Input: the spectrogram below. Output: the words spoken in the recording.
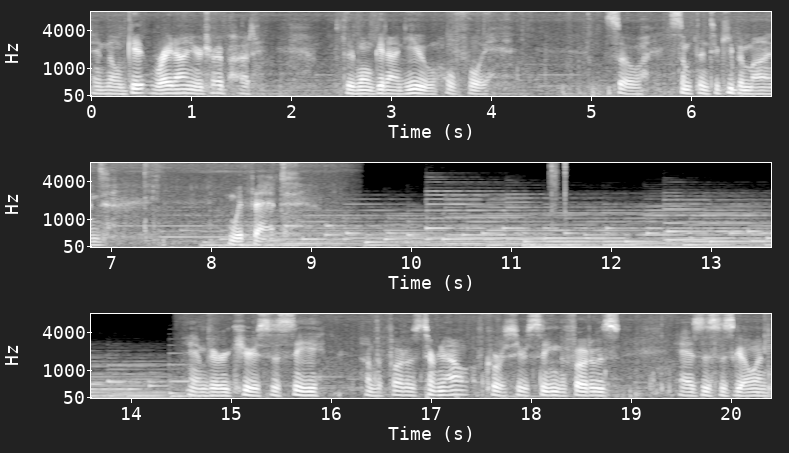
and they'll get right on your tripod. But they won't get on you, hopefully. So, something to keep in mind with that. I'm very curious to see how the photos turn out. Of course, you're seeing the photos as this is going.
